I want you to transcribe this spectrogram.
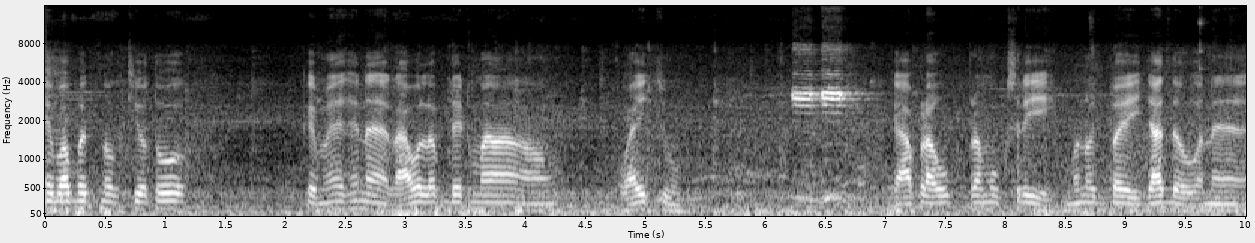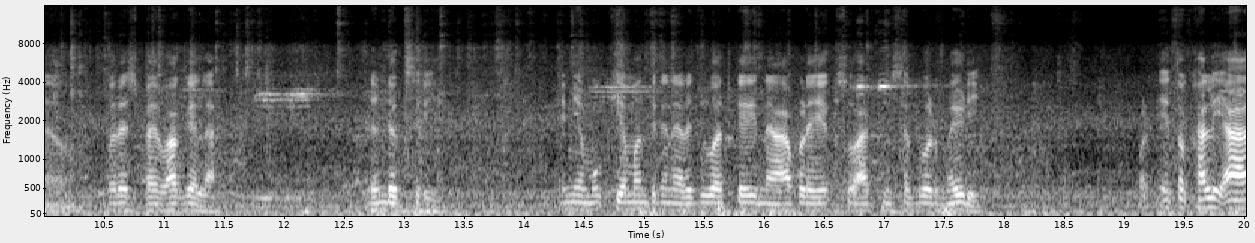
એ બાબતનો થયો તો કે મેં છે ને રાવલ અપડેટમાં વાંચ્યું કે આપણા ઉપપ્રમુખ શ્રી મનોજભાઈ જાદવ અને પરેશભાઈ વાઘેલા, દંડકશ્રી, એની મુખ્યમંત્રીને રજૂઆત કરીને આપણે એકસો આઠની સગવડ મળી. પણ એ તો ખાલી આ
